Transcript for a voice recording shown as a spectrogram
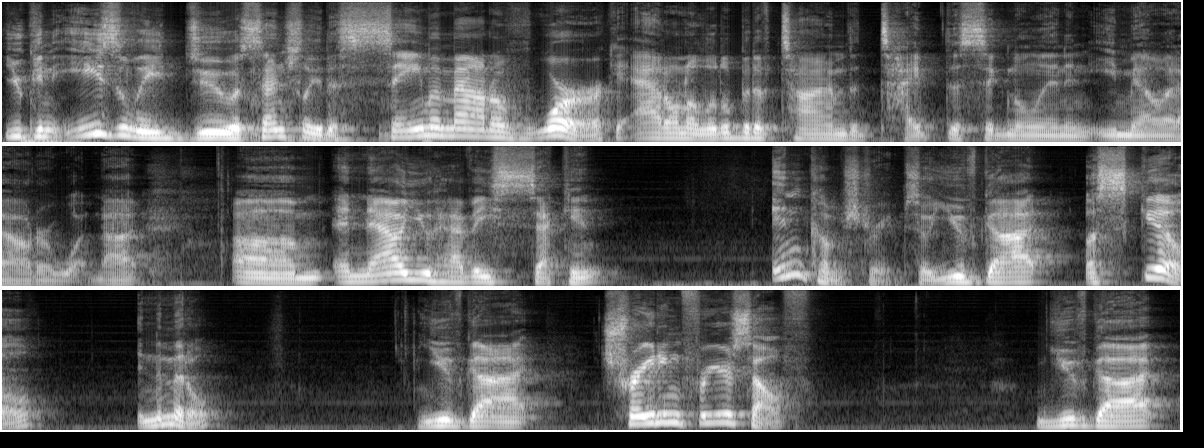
you can easily do essentially the same amount of work, add on a little bit of time to type the signal in and email it out or whatnot. Um, and now you have a second income stream. So you've got a skill in the middle, you've got trading for yourself, you've got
